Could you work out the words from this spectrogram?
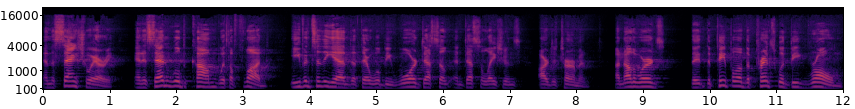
and the sanctuary, and its end will come with a flood, even to the end that there will be war desol- and desolations are determined. In other words, the, the people of the prince would be Rome,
